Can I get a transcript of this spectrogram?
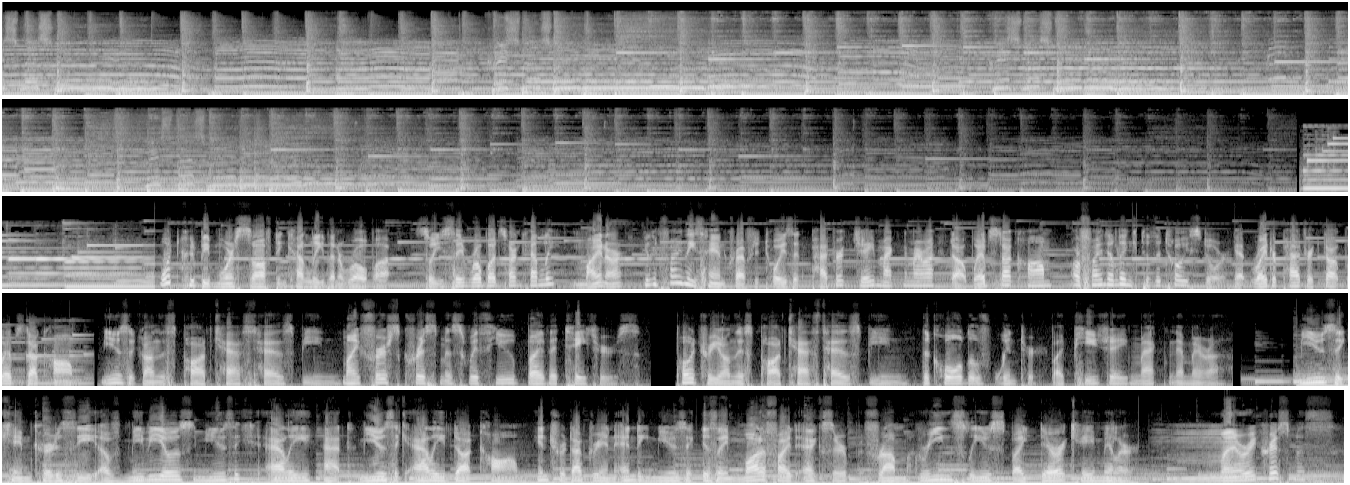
Christmas What could be more soft and cuddly than a robot? So you say robots aren't cuddly? Mine are. You can find these handcrafted toys at patrickjmcnamara.webs.com or find a link to the toy store at writerpatrick.webs.com. Music on this podcast has been My First Christmas with You by the Taters. Poetry on this podcast has been The Cold of Winter by PJ McNamara. Music came courtesy of Mevio's Music Alley at musicalley.com. Introductory and ending music is a modified excerpt from Greensleeves by Derek K. Miller. Merry Christmas!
